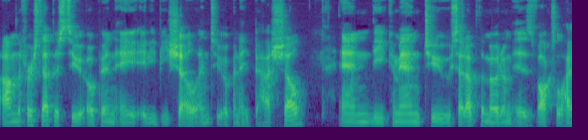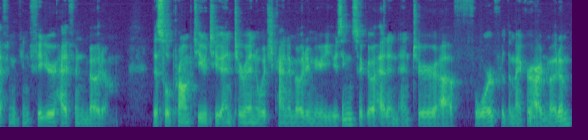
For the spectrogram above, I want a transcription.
Um, the first step is to open a ADB shell and to open a bash shell. And the command to set up the modem is voxl-configure-modem. This will prompt you to enter in which kind of modem you're using, so go ahead and enter uh, 4 for the MicroHard modem,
